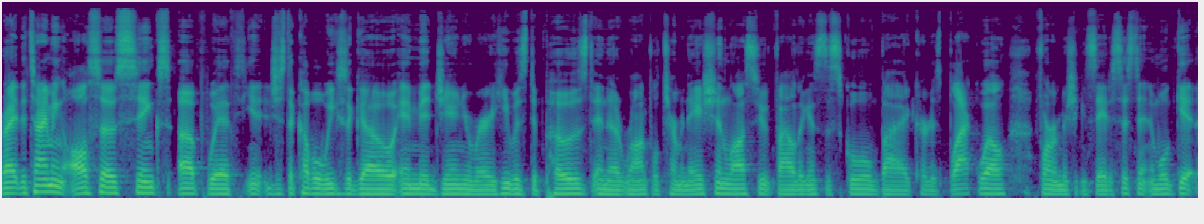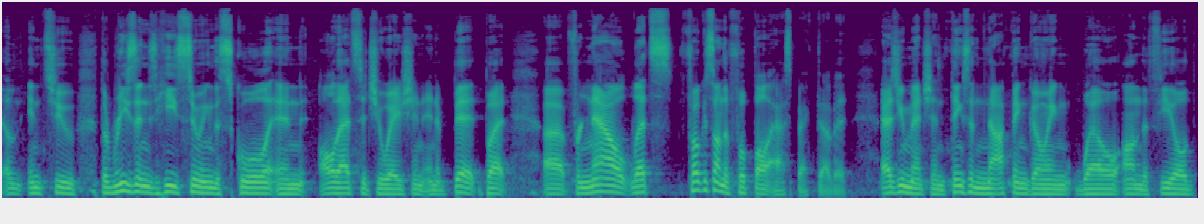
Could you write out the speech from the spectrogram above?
Right. The timing also syncs up with you know, just a couple weeks ago in mid January, he was deposed in a wrongful termination lawsuit filed against the school by Curtis Blackwell, former Michigan State assistant. And we'll get uh, into the reasons he's suing the school and all that situation in a bit. But uh, for now, let's focus on the football aspect of it. As you mentioned, things have not been going well on the field.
